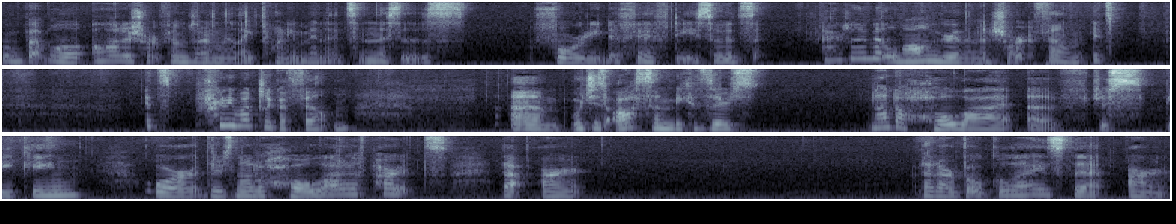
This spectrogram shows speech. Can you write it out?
But well, a lot of short films are only like 20 minutes and this is 40 to 50, so it's actually a bit longer than a short film. It's it's pretty much like a film, um, which is awesome because there's not a whole lot of just speaking, or there's not a whole lot of parts that aren't that are vocalized that aren't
